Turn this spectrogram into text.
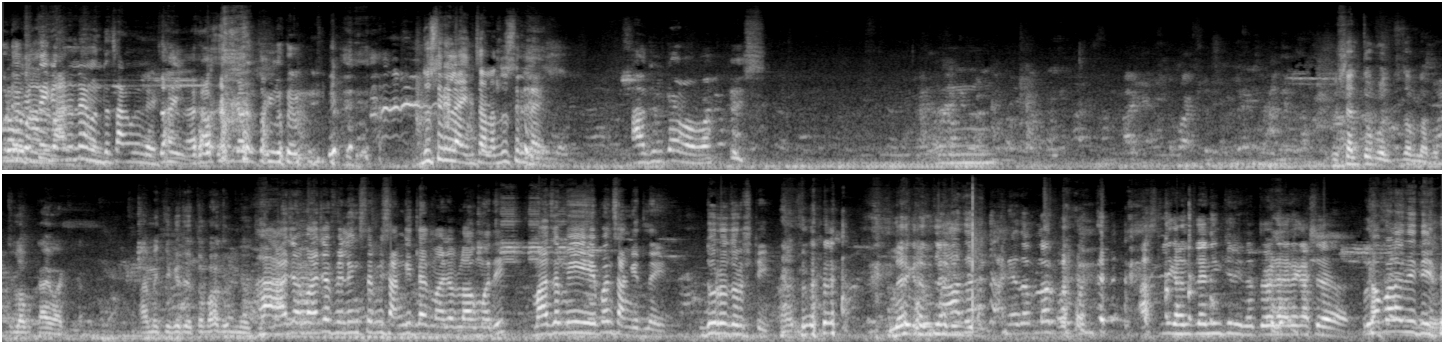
promotion ते गाणं नाही. म्हणतो चांगलं गाणं नाही दुसरी लाईन चला दुसरी लाईन अजून काय बाबा? विशाल तू बोल तुझा ब्लॉग तुला काय वाटलं? आम्ही तिकडे देतो मागून घेऊ. माझ्या माझ्या फिलिंग्स तर मी सांगितल्यात माझ्या ब्लॉगमध्ये. माझं मी हे पण सांगितलंय. दूरदृष्टी. लय प्लॅनिंग केली. असली घाण प्लॅनिंग केली ना तो डायरेक्ट अशा कपाळात येतील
